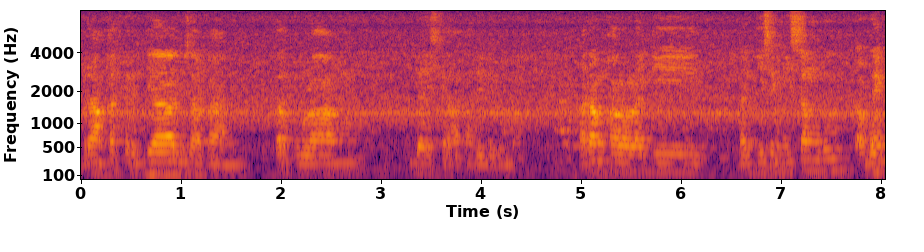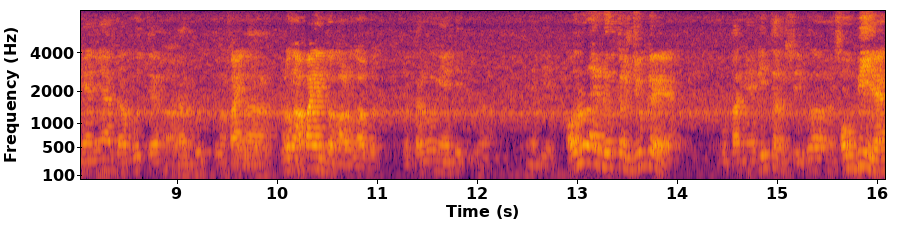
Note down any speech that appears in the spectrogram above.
Berangkat kerja misalkan terpulang udah istirahat aja di rumah. Kadang kalau lagi lagi iseng-iseng tuh Gabut. pengennya gabut ya Ah, gabut tuh. ngapain tuh? Lu ngapain tuh kalau gabut? Ya kan gue ngedit gua ngedit. Oh lu editor juga ya? Bukan editor sih gua masih hobi ya?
